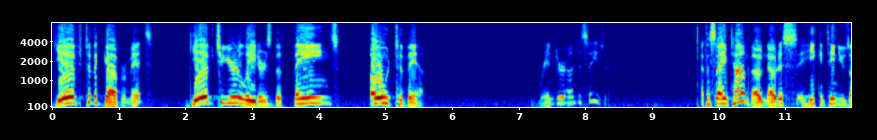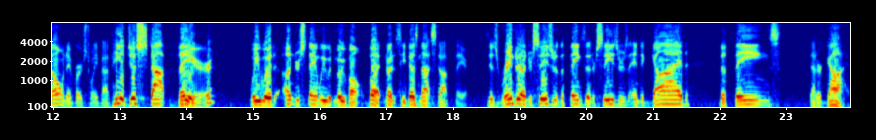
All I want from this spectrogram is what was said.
Give to the government, give to your leaders the things owed to them. Render unto Caesar. At the same time, though, notice he continues on in verse 25. If he had just stopped there, we would understand, we would move on. But notice, he does not stop there. He says, Render unto Caesar the things that are Caesar's, and to God the things that are God.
